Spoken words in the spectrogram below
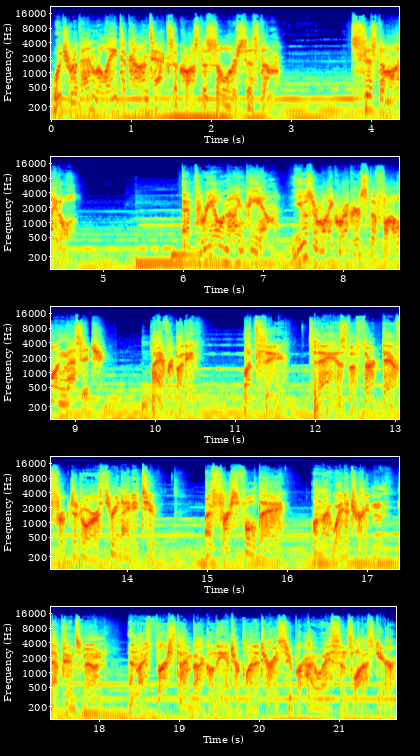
which were then relayed to contacts across the solar system. System idle. At 3.09 p.m., user Mike records the following message. Hi, everybody. Let's see. Today is the third day of Fructidor 392. My first full day on my way to Triton, Neptune's moon, and my first time back on the interplanetary superhighway since last year.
